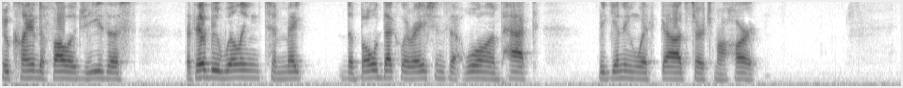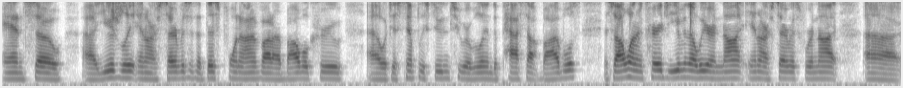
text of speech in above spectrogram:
who claim to follow Jesus, that they'll be willing to make the bold declarations that we'll unpack, beginning with God, search my heart. And so, uh, usually in our services at this point, I invite our Bible crew, uh, which is simply students who are willing to pass out Bibles. And so, I want to encourage you, even though we are not in our service, we're not uh,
